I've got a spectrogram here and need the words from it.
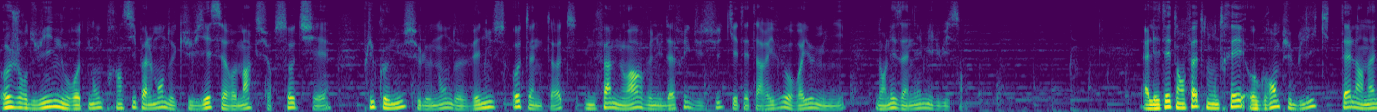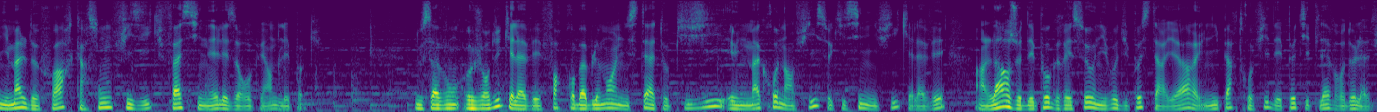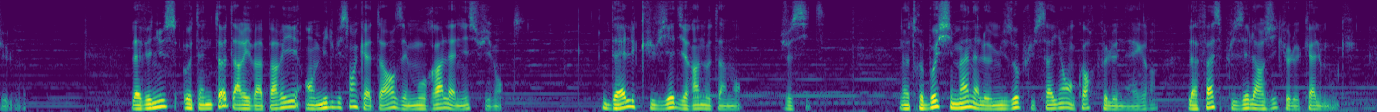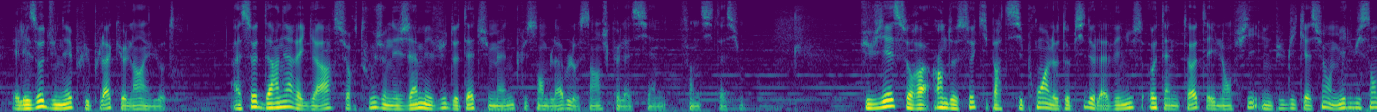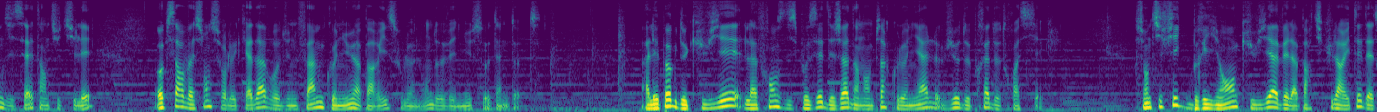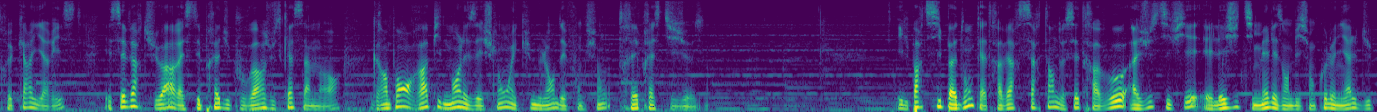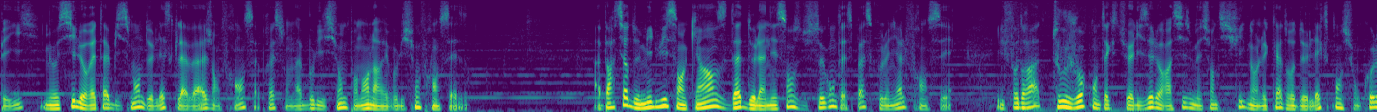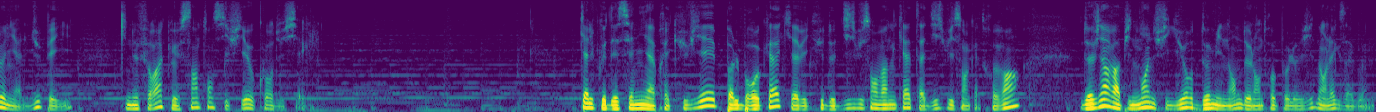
Aujourd'hui, nous retenons principalement de Cuvier ses remarques sur Sautier, plus connue sous le nom de Vénus Hottentot, une femme noire venue d'Afrique du Sud qui était arrivée au Royaume-Uni dans les années 1800. Elle était en fait montrée au grand public tel un animal de foire car son physique fascinait les Européens de l'époque. Nous savons aujourd'hui qu'elle avait fort probablement une stéatopigie et une macronymphie, ce qui signifie qu'elle avait un large dépôt graisseux au niveau du postérieur et une hypertrophie des petites lèvres de la vulve. La Vénus Hottentot arrive à Paris en 1814 et mourra l'année suivante. D'elle, Cuvier dira notamment, je cite, Notre Bochiman a le museau plus saillant encore que le nègre, la face plus élargie que le kalmouk, et les os du nez plus plats que l'un et l'autre. À ce dernier égard, surtout, je n'ai jamais vu de tête humaine plus semblable au singe que la sienne. Cuvier sera un de ceux qui participeront à l'autopsie de la Vénus Hottentot et il en fit une publication en 1817 intitulée Observation sur le cadavre d'une femme connue à Paris sous le nom de Vénus Hottentot. À l'époque de Cuvier, la France disposait déjà d'un empire colonial vieux de près de trois siècles. Scientifique brillant, Cuvier avait la particularité d'être carriériste et s'évertua à rester près du pouvoir jusqu'à sa mort, grimpant rapidement les échelons et cumulant des fonctions très prestigieuses. Il participa donc à travers certains de ses travaux à justifier et légitimer les ambitions coloniales du pays, mais aussi le rétablissement de l'esclavage en France après son abolition pendant la Révolution française. À partir de 1815, date de la naissance du second espace colonial français, il faudra toujours contextualiser le racisme scientifique dans le cadre de l'expansion coloniale du pays, qui ne fera que s'intensifier au cours du siècle. Quelques décennies après Cuvier, Paul Broca, qui a vécu de 1824 à 1880, devient rapidement une figure dominante de l'anthropologie dans l'Hexagone.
